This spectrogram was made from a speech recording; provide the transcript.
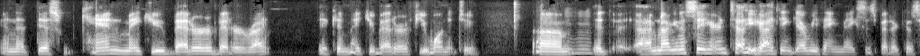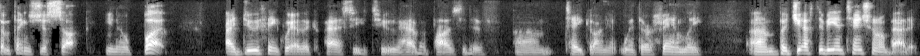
and that this can make you better or better, right? It can make you better if you want it to. Um, mm-hmm. it, I'm not going to sit here and tell you I think everything makes us better because some things just suck, you know. But I do think we have the capacity to have a positive um, take on it with our family. Um, but you have to be intentional about it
